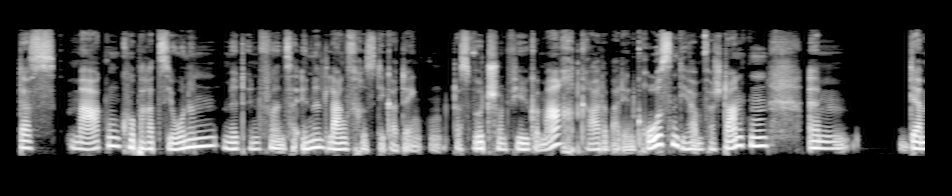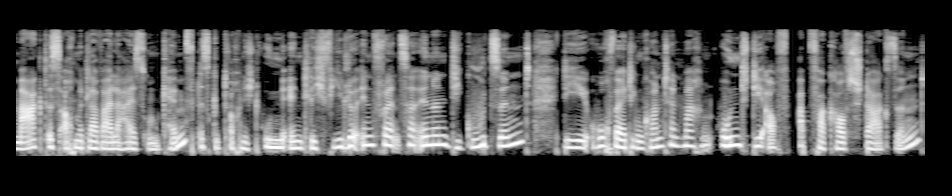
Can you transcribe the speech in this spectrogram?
dass Marken Kooperationen mit InfluencerInnen langfristiger denken. Das wird schon viel gemacht, gerade bei den Großen, die haben verstanden, ähm, der Markt ist auch mittlerweile heiß umkämpft. Es gibt auch nicht unendlich viele InfluencerInnen, die gut sind, die hochwertigen Content machen und die auch abverkaufsstark sind.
